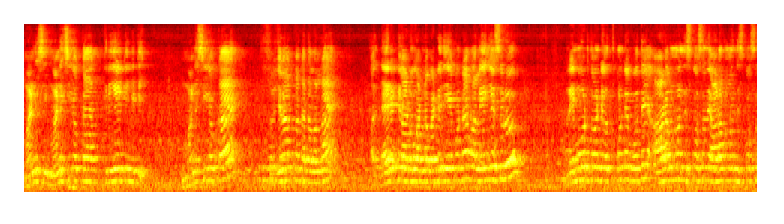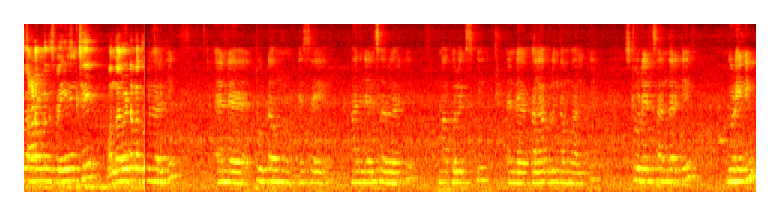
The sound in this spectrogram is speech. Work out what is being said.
మనిషి. మనిషి యొక్క క్రియేటివిటీ మనిషి యొక్క సృజనాత్మకత వల్ల అది డైరెక్ట్గా అడుగు అట్లా బట్టి తీయకుండా వాళ్ళు ఏం చేస్తారు? రిమోట్ తోటి ఒత్తుకుంటే పోతే ఆడవులను తీసుకొస్తుంది ఆడవులను తీసుకొస్తుంది ఆడవులను తీసుకొని ఈ నుంచి వంద మీటర్ల గారికి and two town SI Anjaneyulu sir గారికి మా కొలీగ్స్కి అండ్ uh, కళా బృందం వాళ్ళకి స్టూడెంట్స్ అందరికీ గుడ్ ఈవినింగ్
